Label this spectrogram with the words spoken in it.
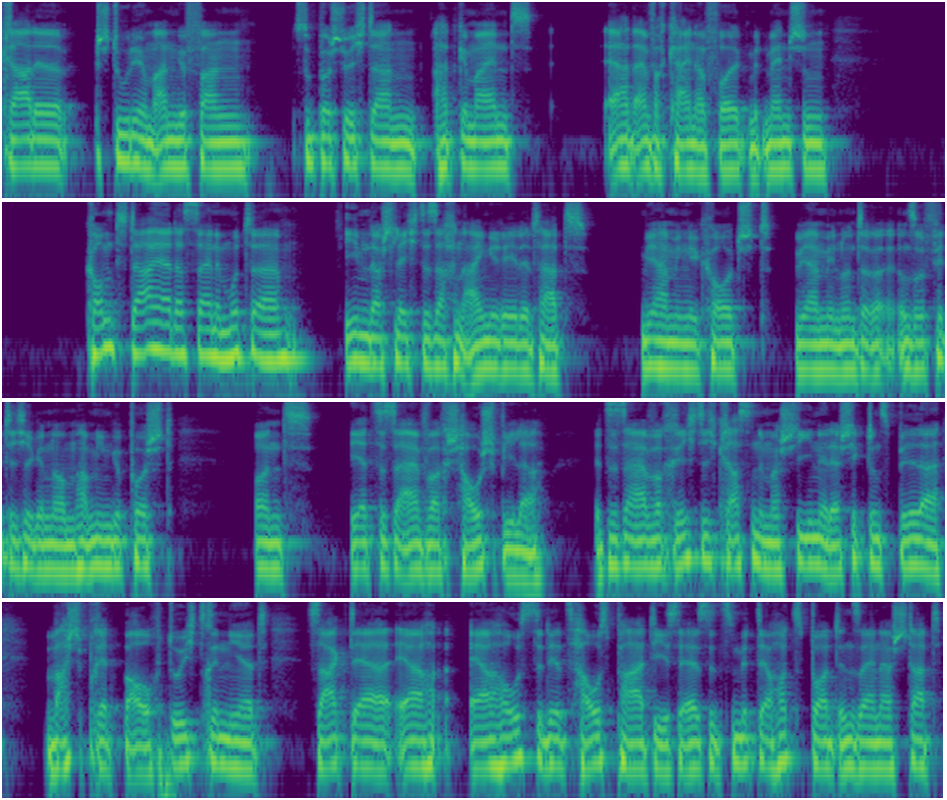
gerade Studium angefangen, super schüchtern, hat gemeint, er hat einfach keinen Erfolg mit Menschen. Kommt daher, dass seine Mutter ihm da schlechte Sachen eingeredet hat. Wir haben ihn gecoacht, wir haben ihn unter unsere Fittiche genommen, haben ihn gepusht und jetzt ist er einfach Schauspieler. Jetzt ist er einfach richtig krass eine Maschine, der schickt uns Bilder, Waschbrettbauch, durchtrainiert, sagt er, er, er hostet jetzt Hauspartys, er ist jetzt mit der Hotspot in seiner Stadt,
